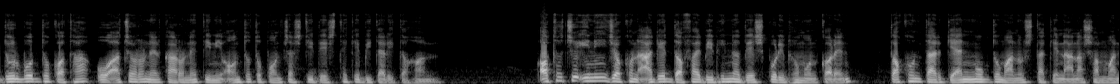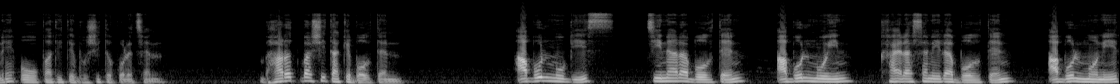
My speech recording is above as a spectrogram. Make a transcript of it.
দুর্বোধ্য কথা ও আচরণের কারণে তিনি অন্তত পঞ্চাশটি দেশ থেকে বিতাড়িত হন। অথচ ইনি যখন আগের দফায় বিভিন্ন দেশ পরিভ্রমণ করেন, তখন তার জ্ঞানমুগ্ধ মানুষ তাকে নানা সম্মানে ও উপাধিতে ভূষিত করেছেন। ভারতবাসী তাকে বলতেন, আবুল মুগিস, চীনারা বলতেন, আবুল মুইন, খায়রাসানিরা বলতেন, আবুল মনির,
